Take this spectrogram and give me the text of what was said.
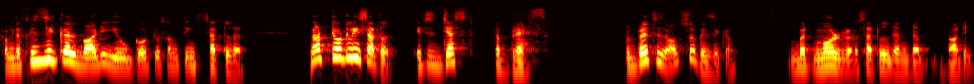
from the physical body, you go to something subtler. Not totally subtle, it is just the breath. The breath is also physical, but more subtle than the body.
